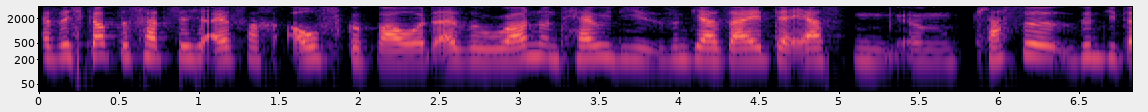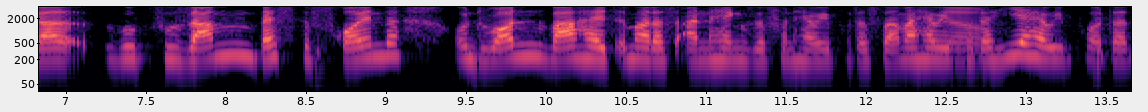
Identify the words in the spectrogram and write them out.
Also ich glaube, das hat sich einfach aufgebaut. Also Ron und Harry, die sind ja seit der ersten ähm, Klasse, sind die da so zusammen, beste Freunde. Und Ron war halt immer das Anhängsel von Harry Potter. Es war immer Harry Ja. Potter hier, Harry Potter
